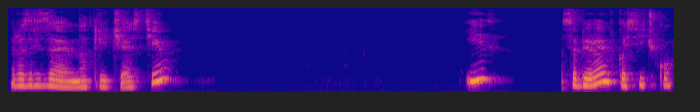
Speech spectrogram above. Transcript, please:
Разрезаю на три части. Собираю в косичку.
